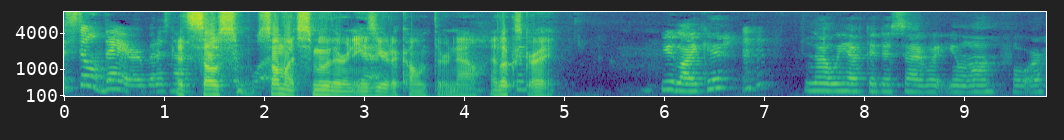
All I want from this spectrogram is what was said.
it's still there, but it's not. It's as so bad as it was. so much smoother and easier to comb through now. It looks great. You like it? Mhm. Now we have to decide what you want for.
